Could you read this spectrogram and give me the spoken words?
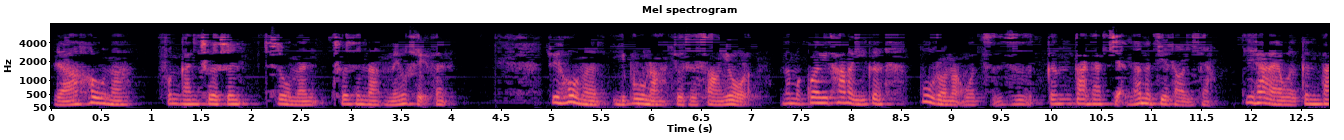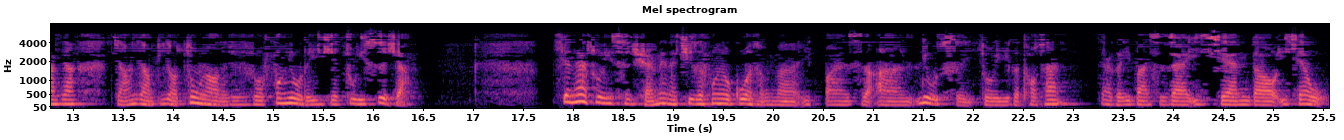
然后呢风干车身，使我们车身呢没有水分。最后呢一步呢就是上釉了。那么关于它的一个步骤呢，我只是跟大家简单的介绍一下。接下来我跟大家讲一讲比较重要的，就是说封釉的一些注意事项。现在做一次全面的汽车封釉过程呢，一般是按六次作为一个套餐，价格一般是在一千到一千五。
